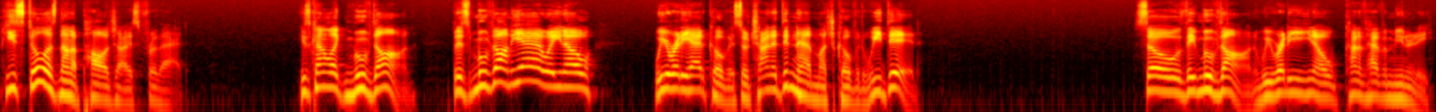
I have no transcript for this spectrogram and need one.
He still has not apologized for that. He's kind of like moved on. But it's moved on. Yeah, well, you know, we already had COVID. So China didn't have much COVID. We did. So they moved on. We already, you know, kind of have immunity.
